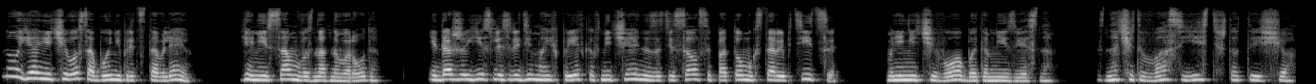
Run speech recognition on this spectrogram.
Но я ничего собой не представляю. Я не из самого знатного рода. И даже если среди моих предков нечаянно затесался потомок старой птицы, мне ничего об этом не известно. Значит, в вас есть что-то еще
